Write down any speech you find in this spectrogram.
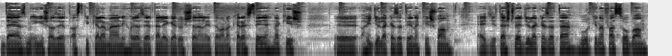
De ez mégis azért azt ki kell emelni, hogy azért elég erős jelenléte van a keresztényeknek is. a hídgyülekezetének is van egy testvérgyülekezete Burkina Faso-ban,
